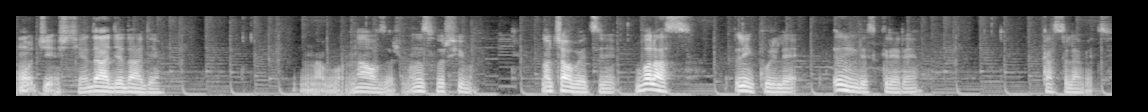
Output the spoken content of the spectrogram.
O, cine știe, da, de, da, de. Na, bun, n-auzi, mă, în sfârșit, mă. No, ceau băieții, vă las linkurile în descriere ca să le aveți.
